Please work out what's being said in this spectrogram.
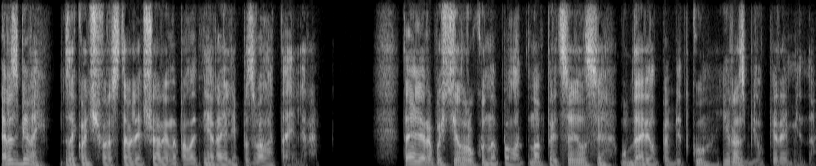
«Разбивай», — закончив расставлять шары на полотне, Райли позвала Тайлера. Тайлер опустил руку на полотно, прицелился, ударил по битку и разбил пирамиду.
